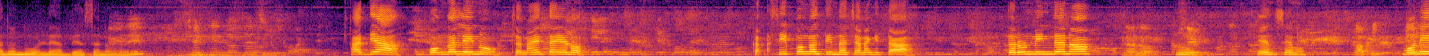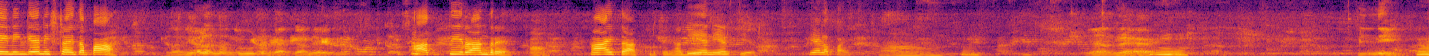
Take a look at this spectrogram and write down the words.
ಅದೊಂದು ಒಳ್ಳೆಯ ಅಭ್ಯಾಸ ನಮ್ಮಲ್ಲಿ ಆದ್ಯಾ ಪೊಂಗಲ್ ಏನು? ಚೆನ್ನಾಗಿತ್ತಾ ಹೇಳು. ಕ ಸಿಹಿ ಪೊಂಗಲ್ ತಿಂದ ಚೆನ್ನಾಗಿತ್ತಾ? ತರುಣ್ ನಿಂದೇನೋ? ಹ್ಞೂ ಏನು ಸೇಮು? ಮೋನಿ ನಿಂಗೇನು ಇಷ್ಟ ಆಯ್ತಪ್ಪ? ಹಾಕ್ತೀರ ಅಂದ್ರೆ ಹೇಳ್ತೀನಿ. ಹಾಕ್ತೀರಾ ಅಂದರೆ? ಹಾಂ. ಆಯ್ತು ಹಾಕ್ಬಿಡ್ತೀನಿ. ಅದೇನು ಹೇಳ್ತೀಯ? ಹೇಳಪ್ಪ ಆಯ್ತು. ಹ್ಞೂ ಹ್ಞೂ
